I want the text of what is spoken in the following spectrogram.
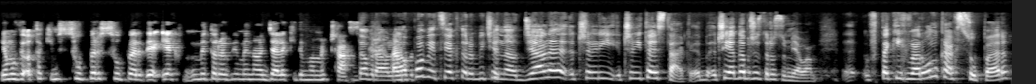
ja mówię o takim super, super, jak, jak my to robimy na oddziale, kiedy mamy czas. Dobra, ale Albo... opowiedz, jak to robicie na oddziale, czyli, czyli to jest tak, czy ja dobrze zrozumiałam. W takich warunkach super,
